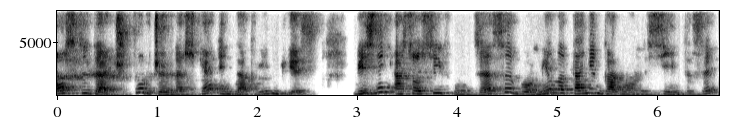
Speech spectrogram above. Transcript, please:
ostida chuqur joylashgan endokrin bez bezning asosiy funksiyasi bu melatonin gormoni sintezi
